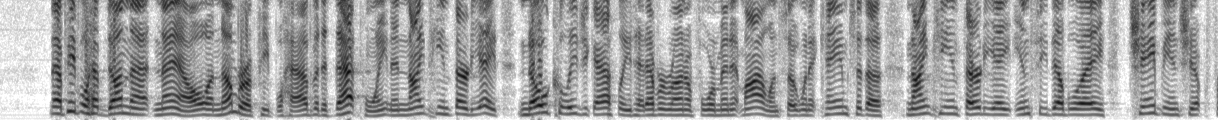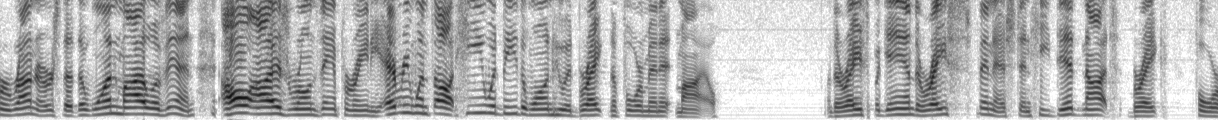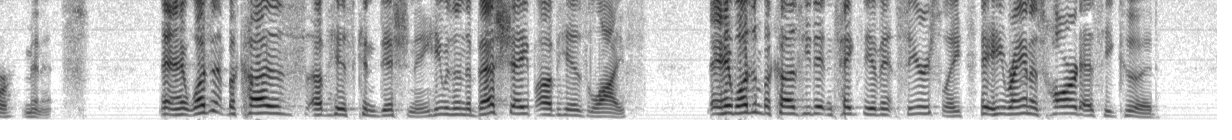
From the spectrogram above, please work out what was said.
Now, people have done that now. A number of people have, but at that point, in 1938, no collegiate athlete had ever run a four minute mile. And so when it came to the 1938 NCAA championship for runners, the, the one mile event, all eyes were on Zamperini. Everyone thought he would be the one who would break the four minute mile. The race began, the race finished, and he did not break four minutes. And it wasn't because of his conditioning. He was in the best shape of his life. It wasn't because he didn't take the event seriously. He ran as hard as he could.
